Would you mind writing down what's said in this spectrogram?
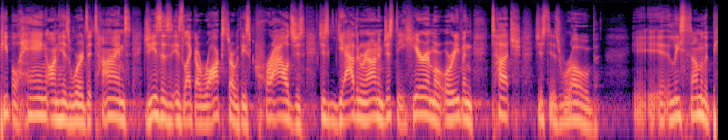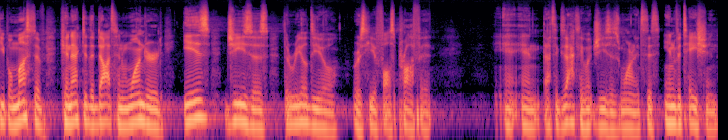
people hang on his words. At times, Jesus is like a rock star with these crowds just, just gathering around him just to hear him or, or even touch just his robe. At least some of the people must have connected the dots and wondered is Jesus the real deal or is he a false prophet? And, and that's exactly what Jesus wanted. It's this invitation.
